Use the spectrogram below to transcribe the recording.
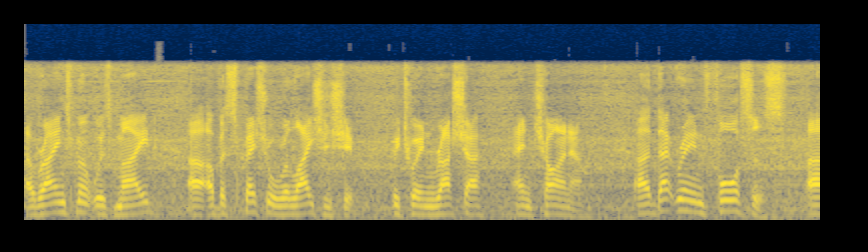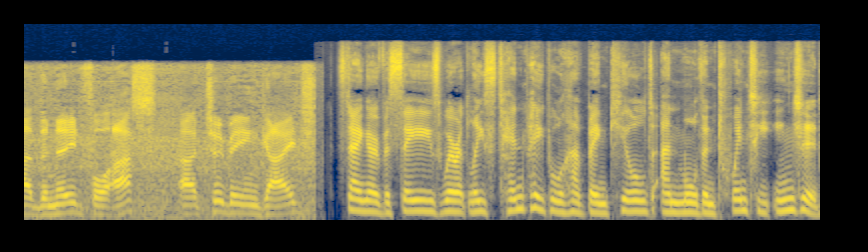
arrangement was made uh, of a special relationship between Russia and China. Uh, that reinforces uh, the need for us uh, to be engaged Staying overseas, where at least 10 people have been killed and more than 20 injured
